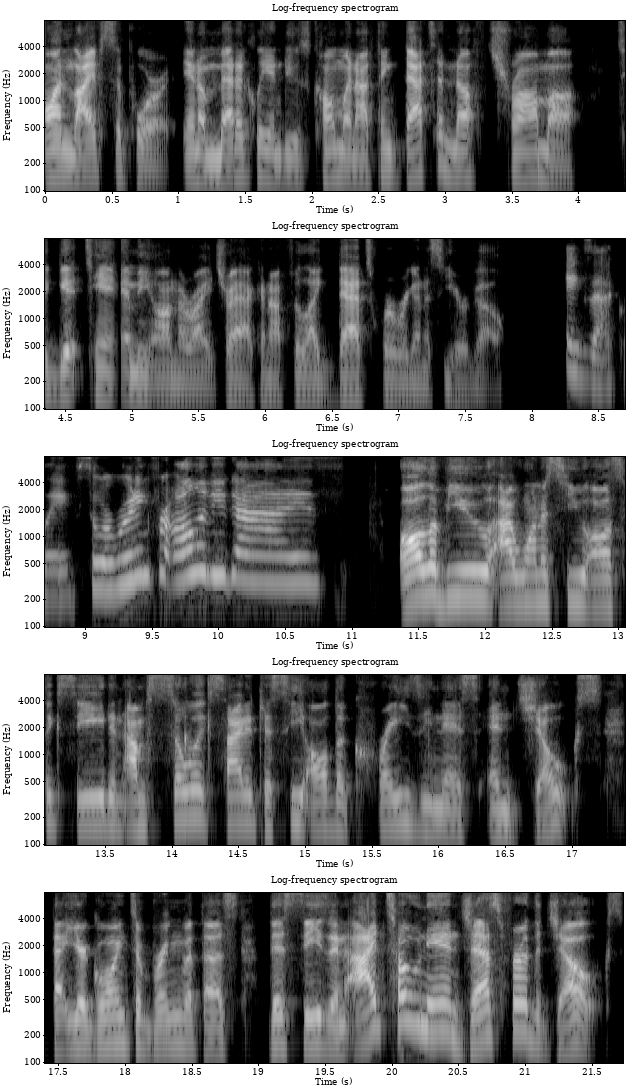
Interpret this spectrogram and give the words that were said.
on life support in a medically induced coma. And I think that's enough trauma to get Tammy on the right track. And I feel like that's where we're going to see her go. Exactly. So we're rooting for all of you guys. All of you, I want to see you all succeed. And I'm so excited to see all the craziness and jokes that you're going to bring with us this season. I tune in just for the jokes,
